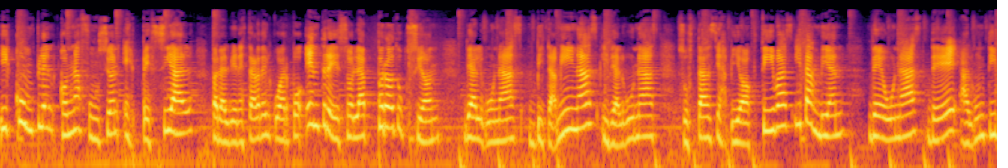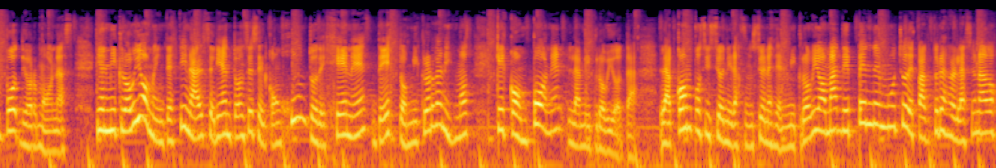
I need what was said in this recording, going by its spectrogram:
y cumplen con una función especial para el bienestar del cuerpo, entre eso la producción de algunas vitaminas y de algunas sustancias bioactivas y también de unas de algún tipo de hormonas. Y el microbioma intestinal sería entonces el conjunto de genes de estos microorganismos que componen la microbiota. La composición y las funciones del microbioma dependen mucho de factores relacionados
